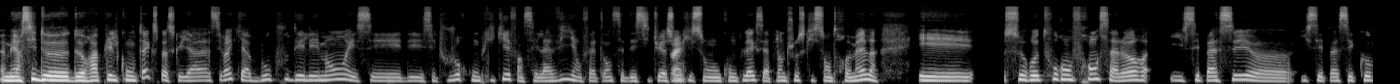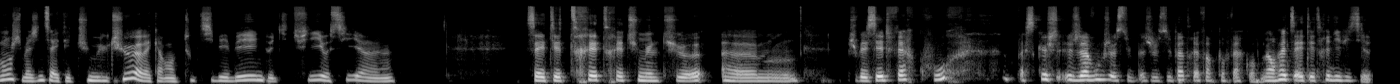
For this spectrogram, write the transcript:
Euh, merci de, rappeler le contexte parce que c'est vrai qu'il y a beaucoup d'éléments et c'est toujours compliqué. Enfin, c'est la vie en fait. Hein. C'est des situations qui sont complexes. Il y a plein de choses qui s'entremêlent. Et ce retour en France, alors, il s'est passé, euh, il s'est passé comment? J'imagine ça a été tumultueux avec un tout petit bébé, une petite fille aussi. Euh. Ça a été très très tumultueux. je vais essayer de faire court parce que j'avoue que je ne suis, pas très forte pour faire court. Mais en fait, ça a été très difficile.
